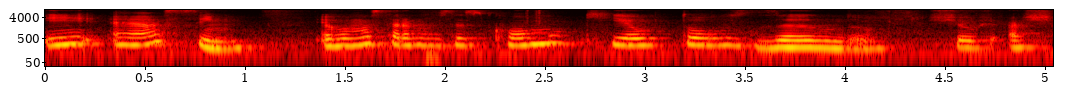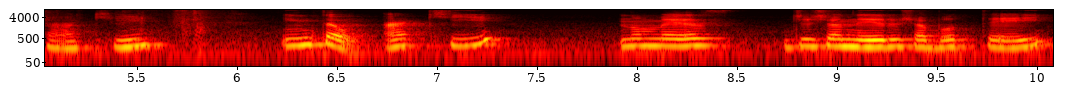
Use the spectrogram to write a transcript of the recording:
E é assim. Eu vou mostrar pra vocês como que eu tô usando. Deixa eu achar aqui. Então, aqui no mês de janeiro já botei.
